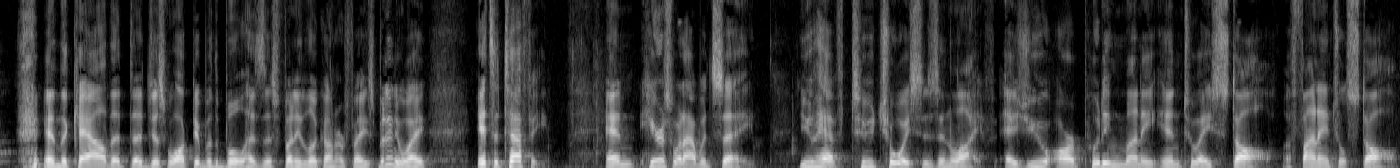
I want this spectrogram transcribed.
and the cow that uh, just walked in with the bull has this funny look on her face. But anyway, it's a toughie. And here's what I would say you have two choices in life. As you are putting money into a stall, a financial stall,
